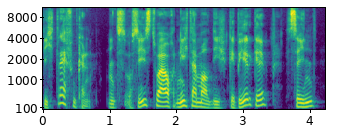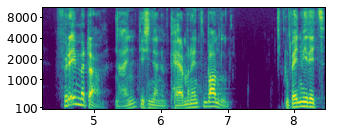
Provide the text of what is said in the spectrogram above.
dich treffen können. Und so siehst du auch, nicht einmal die Gebirge sind für immer da. Nein, die sind in einem permanenten Wandel. Und wenn wir jetzt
